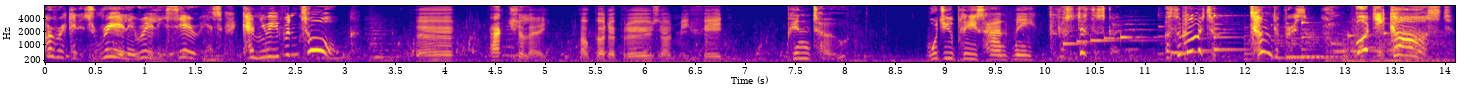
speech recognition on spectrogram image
I reckon it's really, really serious. Can you even talk? Uh, actually, I've got a bruise on me fin. Pinto, would you please hand me Your stethoscope, a thermometer, tongue depressor, body cast.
